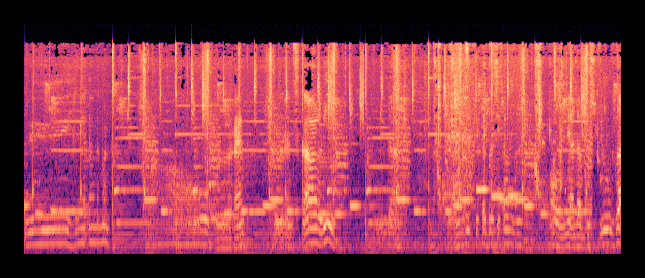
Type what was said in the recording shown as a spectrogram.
Wih, lihat teman-teman. Wow, keren, keren sekali. Sudah, lanjut kita bersihkan lagi. Wow, ini ada bus juga.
